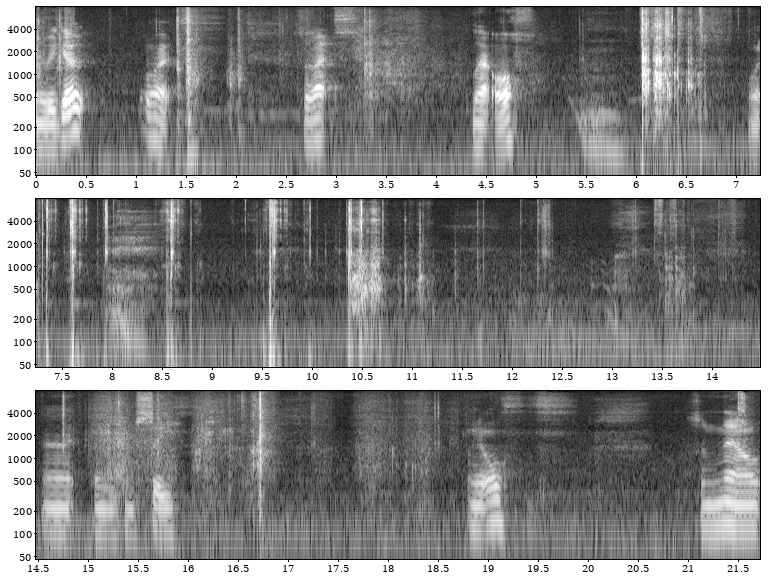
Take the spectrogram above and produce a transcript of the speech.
There we go. Right. So that's that off. Right. Uh, see it all so now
